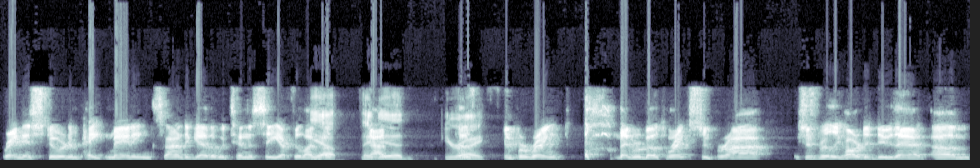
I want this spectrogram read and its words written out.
Brandon Stewart and Peyton Manning signed together with Tennessee. I feel like yep, they did. You're right. Super ranked. they were both ranked super high. It's just really hard to do that. Um,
